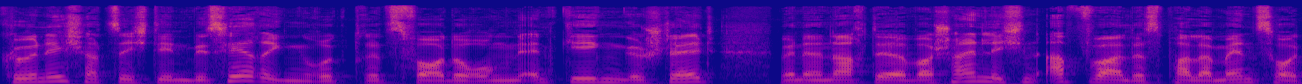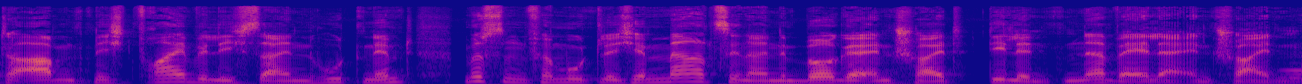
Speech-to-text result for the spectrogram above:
König hat sich den bisherigen Rücktrittsforderungen entgegengestellt. Wenn er nach der wahrscheinlichen Abwahl des Parlaments heute Abend nicht freiwillig seinen Hut nimmt, müssen vermutlich im März in einem Bürgerentscheid die Lindener Wähler entscheiden.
